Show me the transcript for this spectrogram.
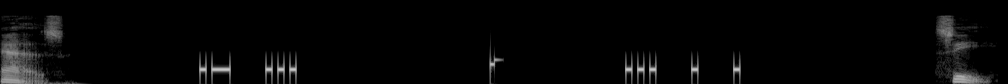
As. See.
